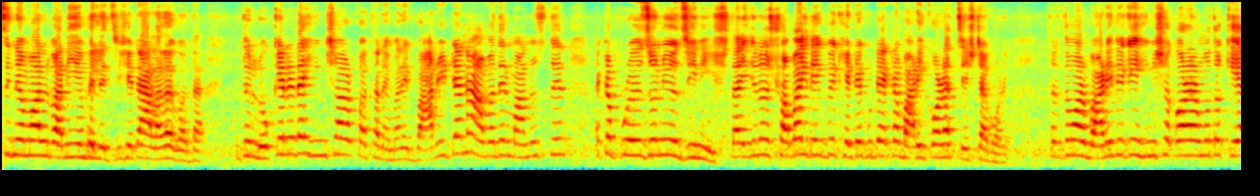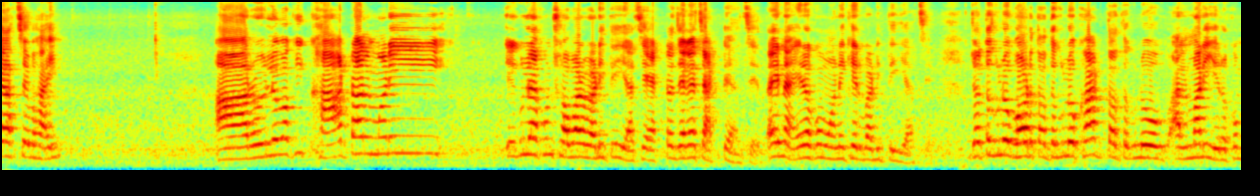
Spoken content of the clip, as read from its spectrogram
সিনেমাল বানিয়ে ফেলেছি, সেটা আলাদা কথা। কিন্তু লোকের এটা হিংসা হওয়ার কথা নয়। মানে বাড়িটা না আমাদের মানুষদের একটা প্রয়োজনীয় জিনিস। তাই জন্য সবাই দেখবে খেটে খুটে একটা বাড়ি করার চেষ্টা করে। তাহলে তোমার বাড়ি দেখে হিংসা করার মতো কে আছে ভাই? আর রইল বাকি খাট আলমারি। এগুলো এখন সবার বাড়িতেই আছে, একটা জায়গায় চারটে আছে, তাই না? এরকম অনেকের বাড়িতেই আছে। যতগুলো ঘর, ততগুলো খাট, ততগুলো আলমারি, এরকম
